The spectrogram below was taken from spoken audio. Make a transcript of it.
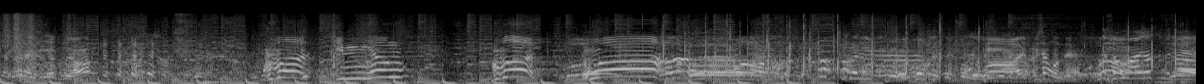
지원해 주셨고요. 9번 김형 9번 우와 와 이거 비싼 건데 수고 많으셨습니다. 네,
